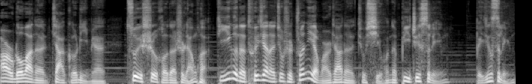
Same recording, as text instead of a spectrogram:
二十多万的价格里面，最适合的是两款。第一个呢，推荐的就是专业玩家的就喜欢的 BJ 四零，北京四零。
